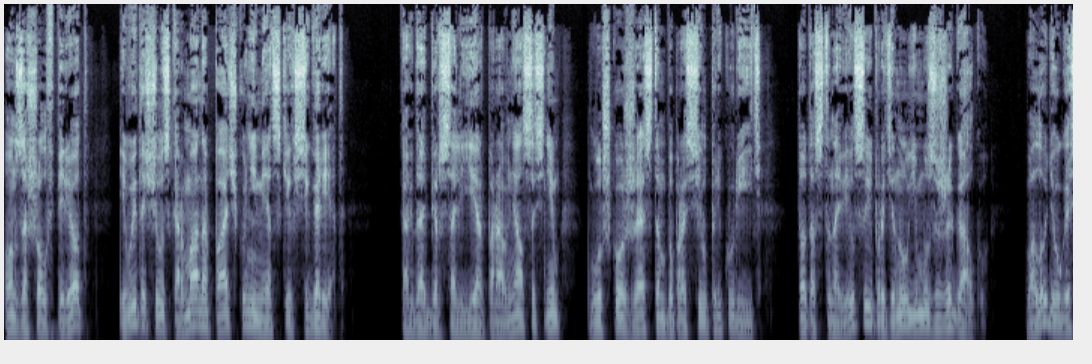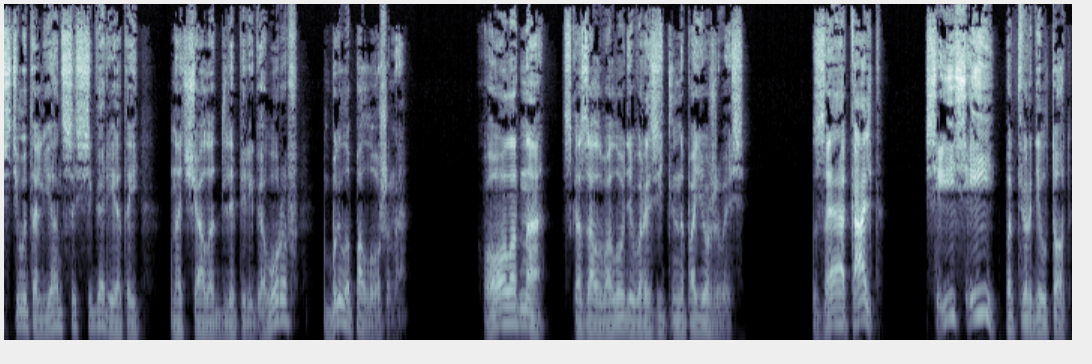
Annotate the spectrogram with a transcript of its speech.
Он зашел вперед и вытащил из кармана пачку немецких сигарет. Когда Берсальер поравнялся с ним, Глушко жестом попросил прикурить. Тот остановился и протянул ему зажигалку. Володя угостил итальянца сигаретой. Начало для переговоров было положено. «Холодно», — сказал Володя, выразительно поеживаясь. «Зе кальт!» «Си-си», — подтвердил тот.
